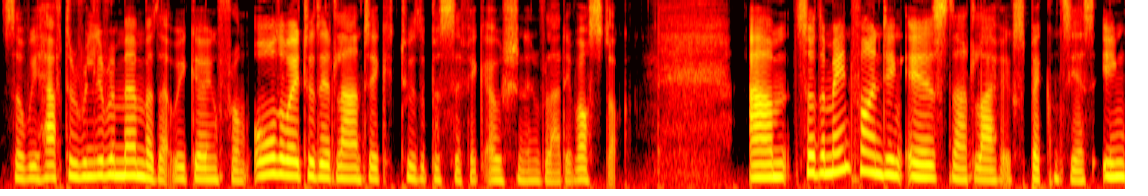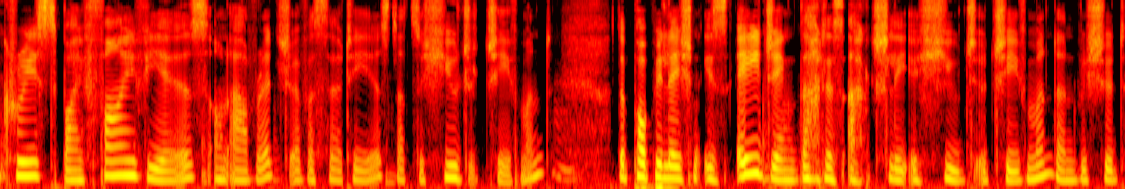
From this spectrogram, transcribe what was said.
So we have to really remember that we're going from all the way to the Atlantic to the Pacific Ocean in Vladivostok. Um, so the main finding is that life expectancy has increased by five years on average over 30 years. That's a huge achievement. Mm. The population is aging. That is actually a huge achievement, and we should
